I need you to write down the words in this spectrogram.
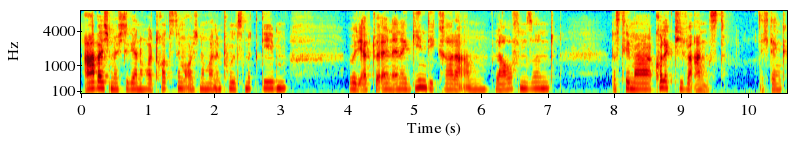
Aber ich möchte gerne heute trotzdem euch nochmal einen Impuls mitgeben über die aktuellen Energien, die gerade am Laufen sind das Thema kollektive Angst. Ich denke,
